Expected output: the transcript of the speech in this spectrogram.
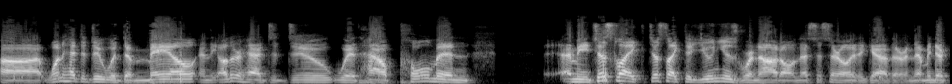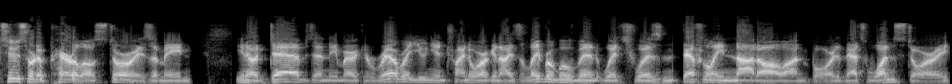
uh, one had to do with the mail, and the other had to do with how Pullman. I mean, just like just like the unions were not all necessarily together, and I mean they're two sort of parallel stories. I mean, you know, Debs and the American Railway Union trying to organize the labor movement, which was definitely not all on board, and that's one story.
